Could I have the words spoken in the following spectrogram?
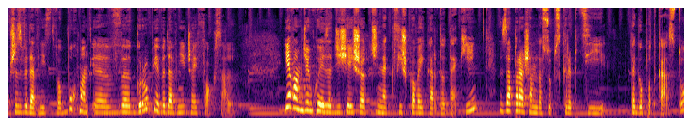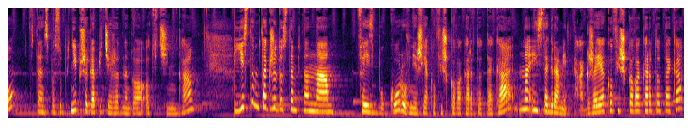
przez wydawnictwo Buchman e, w grupie wydawniczej Foxal. Ja Wam dziękuję za dzisiejszy odcinek Fiszkowej Kartoteki. Zapraszam do subskrypcji tego podcastu. W ten sposób nie przegapicie żadnego odcinka. Jestem także dostępna na Facebooku również jako Fiszkowa Kartoteka, na Instagramie także jako Fiszkowa Kartoteka.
